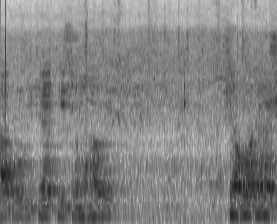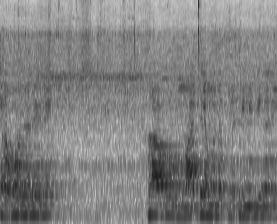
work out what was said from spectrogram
ಹಾಗೂ ವಿದ್ಯಾರ್ಥಿ ಸಮೂಹವೇ, ಸಹೋದರ ಸಹೋದರರೇ ಹಾಗೂ ಮಾಧ್ಯಮದ ಪ್ರತಿನಿಧಿಗಳೇ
